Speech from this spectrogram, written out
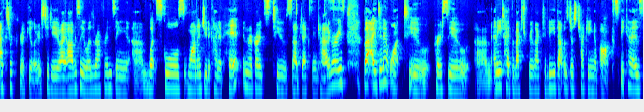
extracurriculars to do i obviously was referencing um, what schools wanted you to kind of hit in regards to subjects and categories but i didn't want to pursue um, any type of extracurricular activity that was just checking a box because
